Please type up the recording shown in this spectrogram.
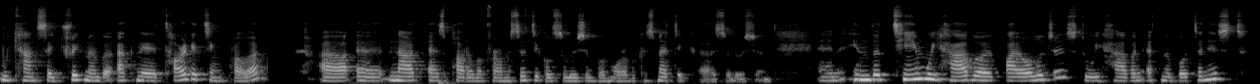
we can't say treatment, but acne targeting product uh, uh, not as part of a pharmaceutical solution, but more of a cosmetic uh, solution. And in the team, we have a biologist, we have an ethnobotanist,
